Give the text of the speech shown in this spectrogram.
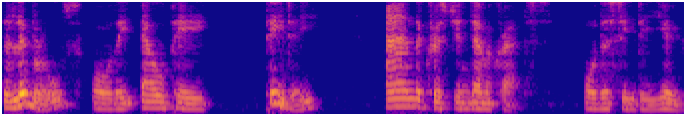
the Liberals, or the LDPD, and the Christian Democrats, or the CDU.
